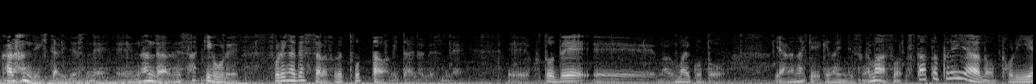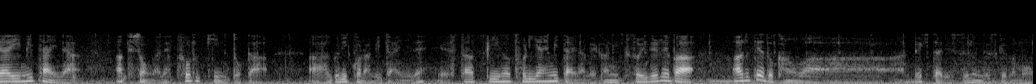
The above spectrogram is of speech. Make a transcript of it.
絡んできたりですね、えー、なんだろうねさっき俺それが出てたらそれ取ったわみたいなですね、え、ことで、え、ま、うまいことやらなきゃいけないんですが、まあ、そのスタートプレイヤーの取り合いみたいなアクションがねトルキンとかアグリコラみたいにねスターピーの取り合いみたいなメカニクスを入れればある程度緩和できたりするんですけども、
